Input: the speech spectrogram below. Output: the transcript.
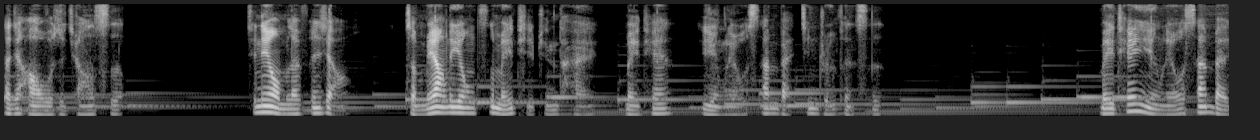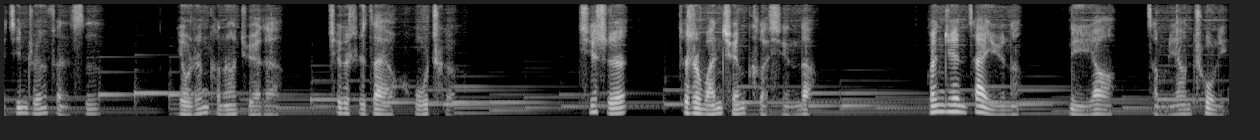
大家好，我是姜思。今天我们来分享怎么样利用自媒体平台每天引流三百精准粉丝。每天引流三百精准粉丝，有人可能觉得这个是在胡扯，其实这是完全可行的。关键在于呢，你要怎么样处理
